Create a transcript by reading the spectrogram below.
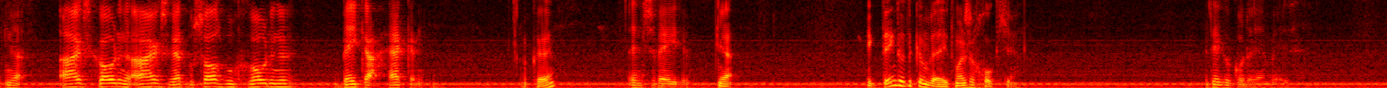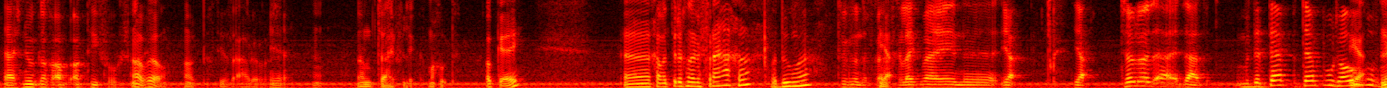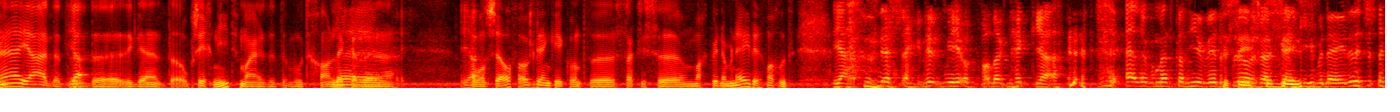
Ja. Ajax, Groningen, Ajax, Red Bull Salzburg, Groningen, BK Hekken. Oké. In Zweden. Ja. Ik denk dat ik hem weet, maar dat is een gokje. Ik denk ook wel dat jij hem weet. Ja, hij is nu ook nog ac- actief volgens mij. Oh, wel. Oh, ik dacht dat hij wat ouder was. Ja. Dan twijfel ik, maar goed. Oké. Gaan we terug naar de vragen? Wat doen we? Terug naar de vraag. Ja. Gelijk mij in... eh, ja. Ja. Zullen we eh, inderdaad... De temp, tempo moet hoger ja. of niet? Nee, ja, dat, Ja. dat, eh, ik denk dat op zich niet, maar dat moet gewoon lekker Nee, eh. Ja. voor onszelf ook, denk ik. Want eh, straks is, eh, mag ik weer naar beneden. Maar goed. Ja, net zeggen, dit is meer ook van dat ik denk, ja. Elk moment kan hier weer de uitbreken precies. hier beneden. Dus.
